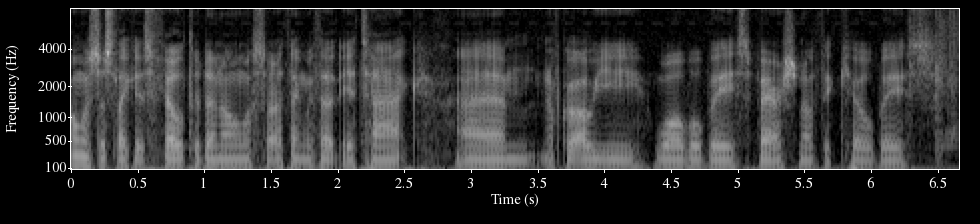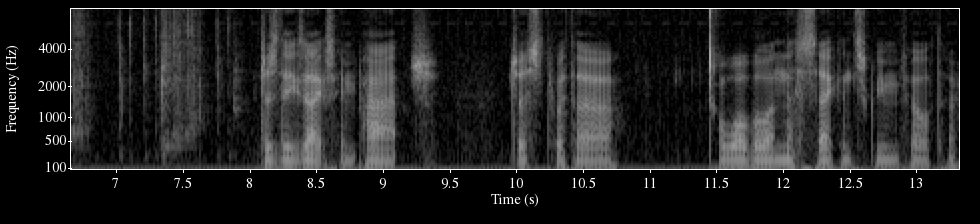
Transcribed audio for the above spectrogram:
almost just like it's filtered in almost sort of thing without the attack. Um, I've got a wee wobble bass version of the kill bass, which is the exact same patch, just with a, a wobble in this second scream filter.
